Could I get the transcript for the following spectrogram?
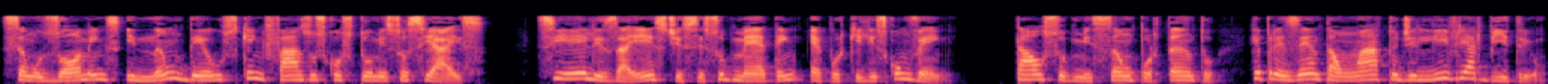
São os homens e não Deus quem faz os costumes sociais se eles a estes se submetem, é porque lhes convém. Tal submissão, portanto, representa um ato de livre-arbítrio,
